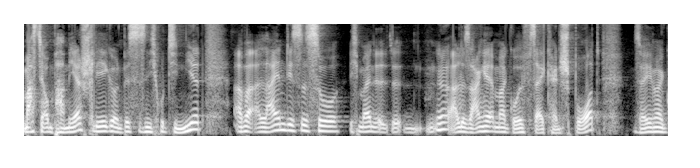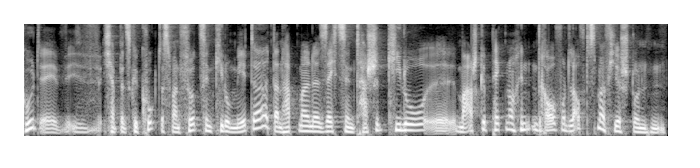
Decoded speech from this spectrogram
machst du ja auch ein paar mehr Schläge und bist es nicht routiniert. Aber allein dieses so, ich meine, ne, alle sagen ja immer, Golf sei kein Sport. Sag ich mal, gut, ey, ich habe jetzt geguckt, das waren 14 Kilometer, dann habt mal eine 16 Tasche Kilo äh, Marschgepäck noch hinten drauf und lauft es mal vier Stunden.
